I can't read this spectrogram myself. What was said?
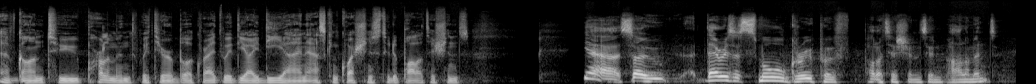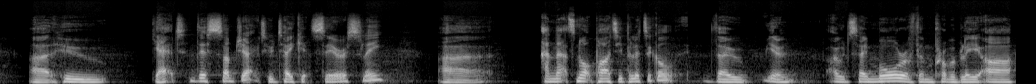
have gone to Parliament with your book, right? With the idea and asking questions to the politicians. Yeah, so there is a small group of politicians in Parliament uh, who get this subject, who take it seriously. Uh, and that's not party political, though, you know, I would say more of them probably are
